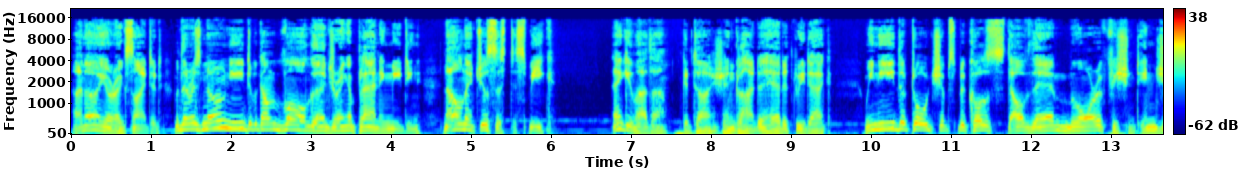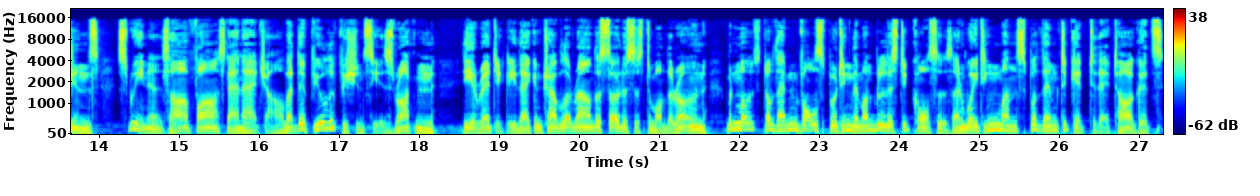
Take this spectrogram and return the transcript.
I know you're excited, but there is no need to become vulgar during a planning meeting. Now let your sister speak. Thank you, Mother. Katash inclined her head at Threedak. We need the torch ships because of their more efficient engines. Screeners are fast and agile, but their fuel efficiency is rotten. Theoretically, they can travel around the solar system on their own, but most of that involves putting them on ballistic courses and waiting months for them to get to their targets.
